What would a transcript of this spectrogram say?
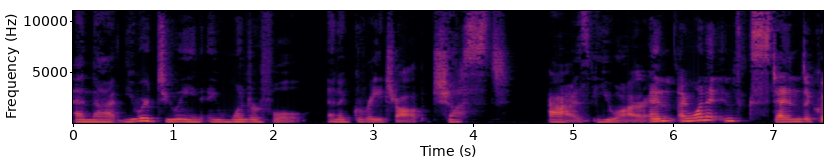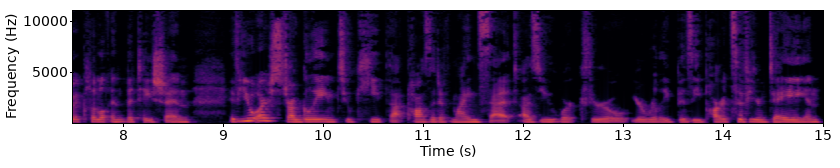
and that you are doing a wonderful and a great job just as you are. And I want to extend a quick little invitation. If you are struggling to keep that positive mindset as you work through your really busy parts of your day and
